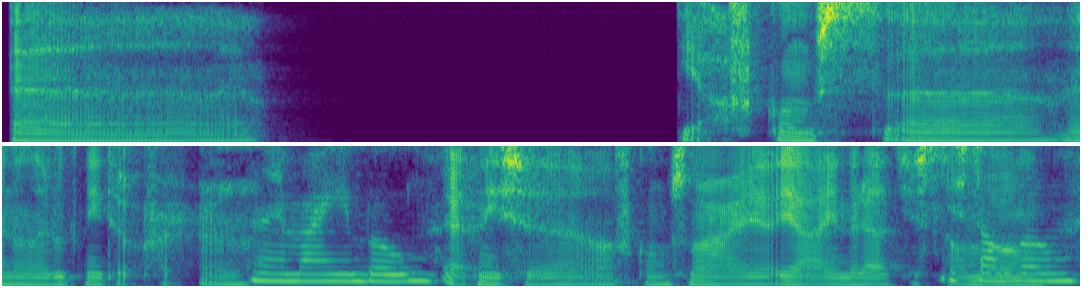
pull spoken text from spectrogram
eh, die afkomst. eh, en dan heb ik het niet over eh, nee, maar je boom. etnische afkomst. Maar ja, ja, inderdaad, je Je stamboom.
